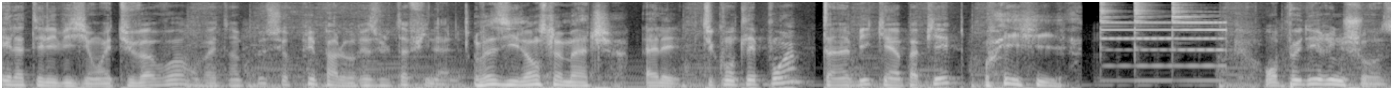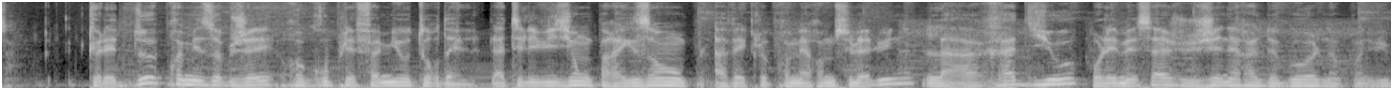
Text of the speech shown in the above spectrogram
et la télévision. Et tu vas voir, on va être un peu surpris par le résultat final. Vas-y, lance le match. Allez, tu comptes les points? T'as un bic et un papier? Oui. On peut dire une chose, que les deux premiers objets regroupent les familles autour d'elle. La télévision, par exemple, avec le premier homme sur la Lune. La radio pour les messages du général de Gaulle d'un point de vue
